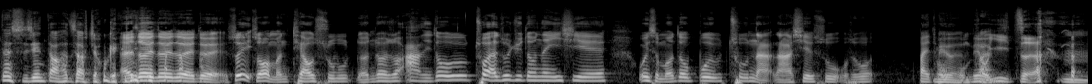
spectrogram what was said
但时间到，他只好交给你。哎，对对对对，所以说我们挑书，有很多人说啊，你都出来出去都那一些，为什么都不出哪哪些书？我说拜托，我没有译者。嗯，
